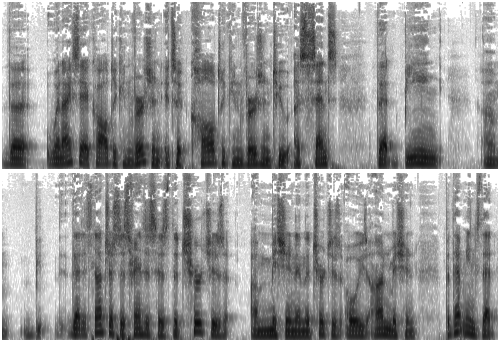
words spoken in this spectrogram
the when I say a call to conversion, it's a call to conversion to a sense that being um, be, that it's not just as Francis says, the church is a mission and the church is always on mission, but that means that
